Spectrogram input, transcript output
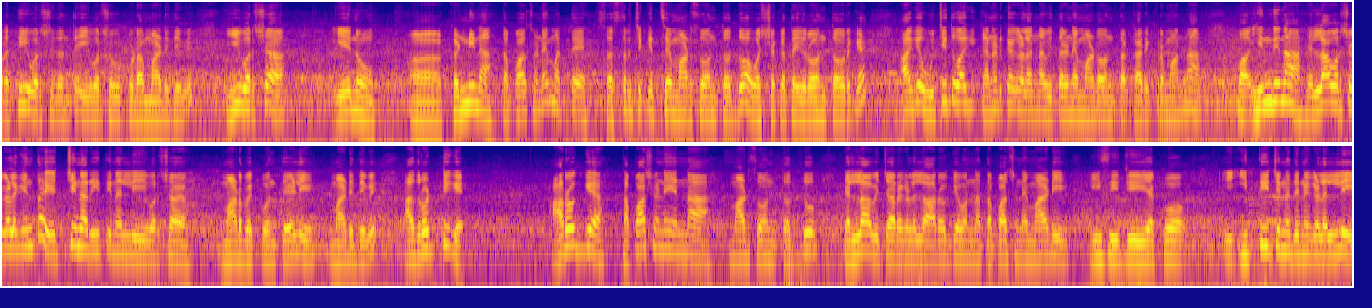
ಪ್ರತಿ ವರ್ಷದಂತೆ ಈ ವರ್ಷವೂ ಕೂಡ ಮಾಡಿದ್ದೀವಿ. ಈ ವರ್ಷ ಏನು ಕಣ್ಣಿನ ತಪಾಸಣೆ ಮತ್ತು ಶಸ್ತ್ರಚಿಕಿತ್ಸೆ ಮಾಡಿಸುವಂಥದ್ದು ಅವಶ್ಯಕತೆ ಇರುವಂಥವ್ರಿಗೆ. ಹಾಗೆ ಉಚಿತವಾಗಿ ಕನ್ನಡಕಗಳನ್ನು ವಿತರಣೆ ಮಾಡುವಂಥ ಕಾರ್ಯಕ್ರಮವನ್ನು ಹಿಂದಿನ ಎಲ್ಲ ವರ್ಷಗಳಿಗಿಂತ ಹೆಚ್ಚಿನ ರೀತಿಯಲ್ಲಿ ಈ ವರ್ಷ ಮಾಡಬೇಕು ಅಂತೇಳಿ ಮಾಡಿದ್ದೀವಿ. ಅದರೊಟ್ಟಿಗೆ ಆರೋಗ್ಯ ತಪಾಸಣೆಯನ್ನು ಮಾಡಿಸುವಂಥದ್ದು, ಎಲ್ಲ ವಿಚಾರಗಳಲ್ಲೂ ಆರೋಗ್ಯವನ್ನು ತಪಾಸಣೆ ಮಾಡಿ, ಇ ಸಿ ಜಿ, ಎಕೋ, ಇತ್ತೀಚಿನ ದಿನಗಳಲ್ಲಿ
